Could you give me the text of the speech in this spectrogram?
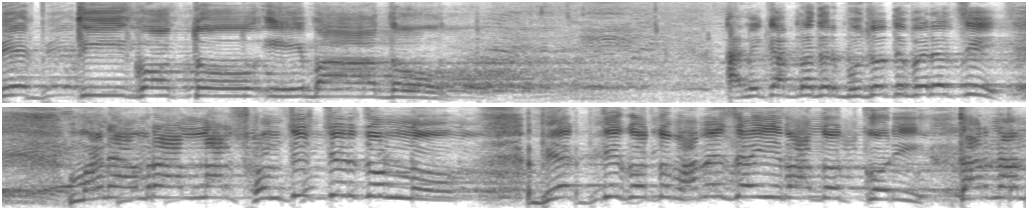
ব্যক্তিগত ইবাদত। আমি কি আপনাদের বুঝতে পেরেছি? মানে আমরা আল্লাহর সন্তুষ্টির জন্য ব্যক্তিগতভাবে যে ইবাদত করি, তার নাম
